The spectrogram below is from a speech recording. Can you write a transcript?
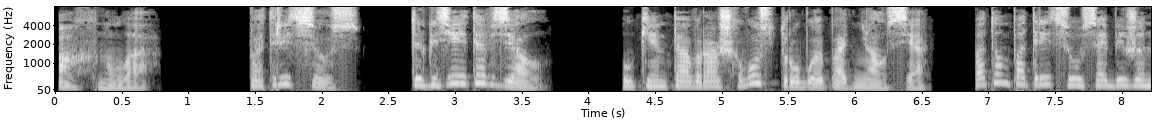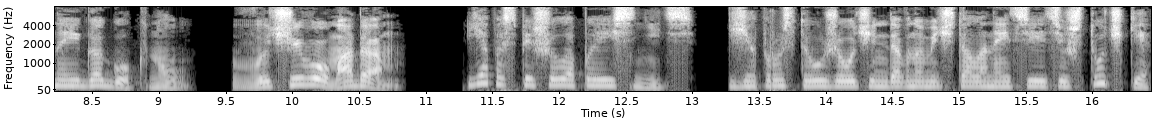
ахнула. «Патрициус, ты где это взял?» У кентавра аж хвост трубой поднялся. Потом Патрициус обиженно и гогокнул. «Вы чего, мадам?» Я поспешила пояснить. Я просто уже очень давно мечтала найти эти штучки,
